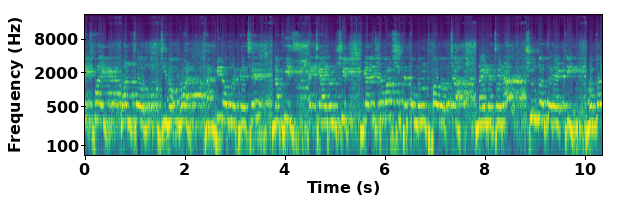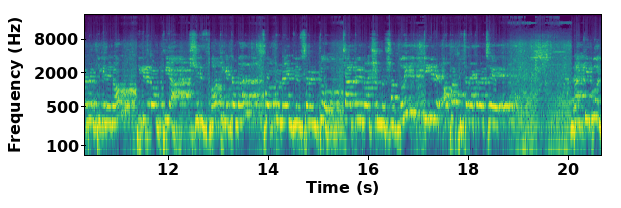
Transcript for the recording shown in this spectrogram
eight five one four zero one. হাপ্পিনগরে পেয়েছেন নাফিস একটি আয়রন শিট বিয়াল্লিশ নম্বর শীতের কম্বল উঠাও বাচ্চা। নাইরা চাইরা সুন্দর করে একটি। লক্ষ্য টিকিটের রং। টিকিটের রং টিয়া। সিরিজ ঘর, ticket number four two nine zero seven two. চার দুই নয় শূন্য সাত দুই। টিকিটের অপর পিছনে লেখা রয়েছে রাকিবুল।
